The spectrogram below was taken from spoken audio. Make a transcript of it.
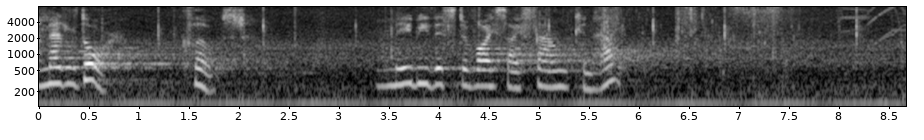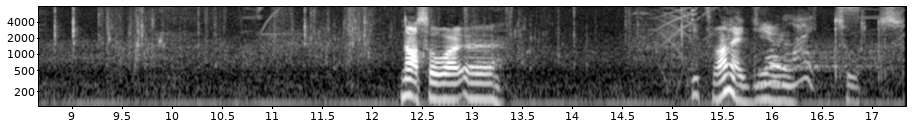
A metal door. Closed. Maybe this device I found can help. Na szóval, ö, itt van egy ilyen cucc.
